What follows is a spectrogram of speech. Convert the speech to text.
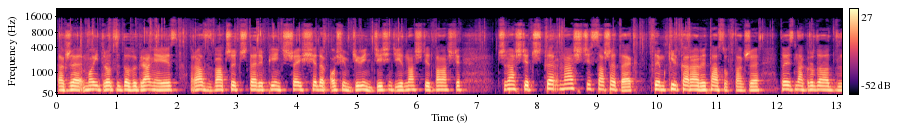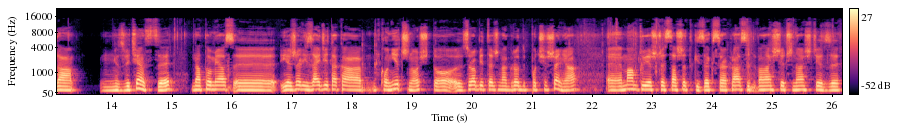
Także moi drodzy, do wygrania jest raz, dwa, trzy, cztery, pięć, sześć, siedem, osiem, dziewięć, dziesięć, jedenaście, dwanaście, trzynaście, czternaście saszetek, w tym kilka rarytasów, także to jest nagroda dla mm, zwycięzcy. Natomiast y, jeżeli zajdzie taka konieczność, to zrobię też nagrody pocieszenia. E, Mam tu jeszcze saszetki z Ekstraklasy 12-13 z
